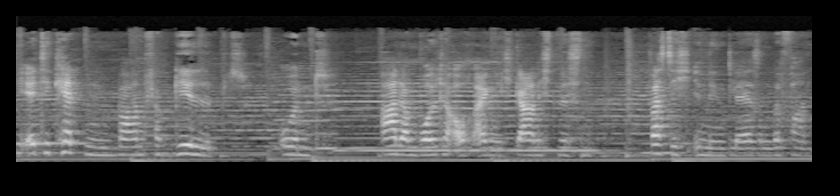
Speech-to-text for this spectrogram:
Die Etiketten waren vergilbt und Adam wollte auch eigentlich gar nicht wissen, was sich in den Gläsern befand.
